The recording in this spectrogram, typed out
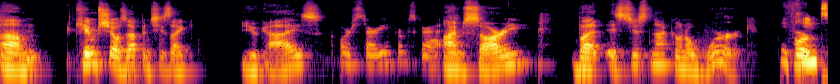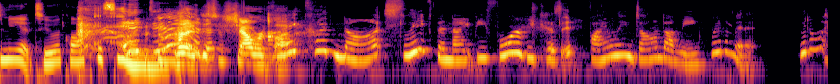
um, Kim shows up and she's like, You guys, we're starting from scratch I'm sorry, but it's just not going to work. It For- came to me at two o'clock this morning. It morning. did. right. It's a shower thought. I could not sleep the night before because it finally dawned on me wait a minute, we don't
